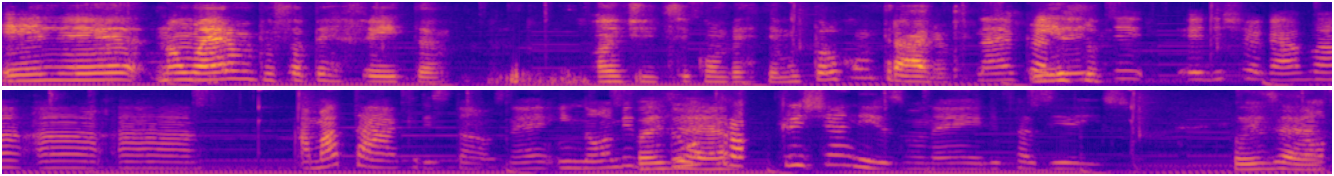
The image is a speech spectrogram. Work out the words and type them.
Ele não era uma pessoa perfeita antes de se converter, muito pelo contrário. Na época Isso... dele, ele chegava a, a, a, matar cristãos, né? Em nome pois do é. próprio cristianismo, né? Ele fazia isso. Pois é. Então,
